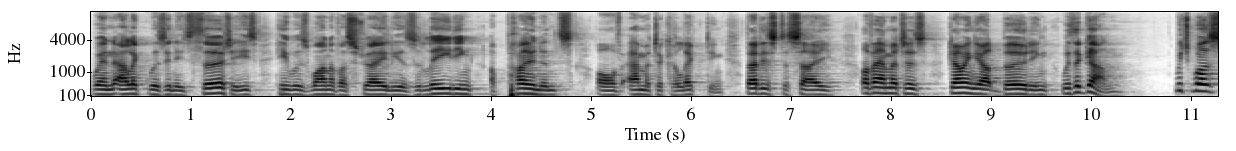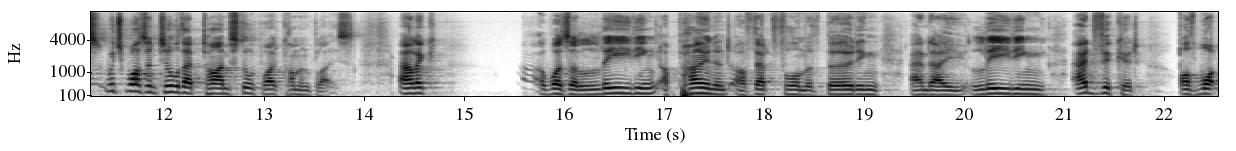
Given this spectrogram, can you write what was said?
when Alec was in his 30s, he was one of Australia's leading opponents of amateur collecting. That is to say, of amateurs going out birding with a gun, which was, which was until that time still quite commonplace. Alec uh, was a leading opponent of that form of birding and a leading advocate of, what,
